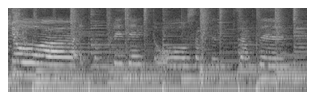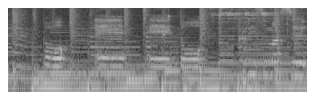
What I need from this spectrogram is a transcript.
今日は、えっと、プレゼントを something something と、えー、えーっと、クリスマス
